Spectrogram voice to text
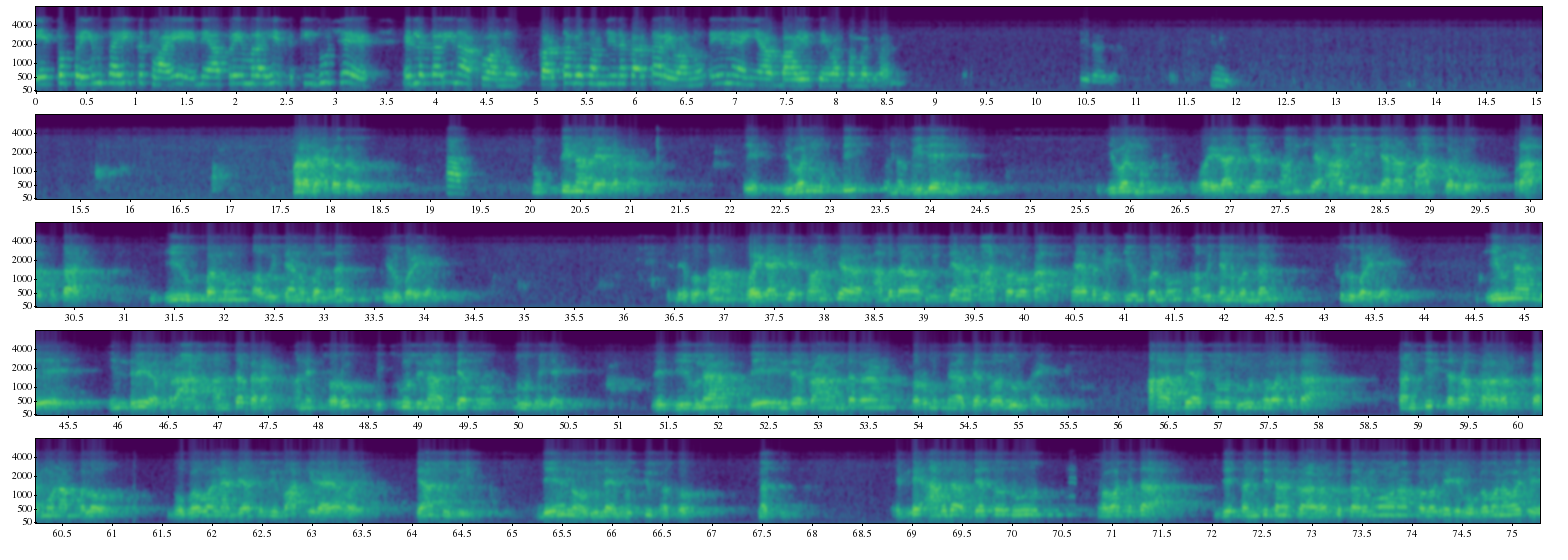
એક તો પ્રેમ સહિત થાય ને આ પ્રેમ રહિત કીધું છે એટલે કરી નાખવાનું કર્તવ્ય સમજીને કરતા રહેવાનું એને અહીંયા બાહ્ય સેવા સમજવાની. મહારાજ આગળ કરું. મુક્તિના બે પ્રકાર. એક જીવન મુક્તિ અને વિદેહ મુક્તિ. જીવન મુક્તિ. વૈરાગ્ય સાંખ્ય આદિ વિદ્યાના પાંચ પર્વો પ્રાપ્ત થતા જીવ ઉપરનું અવિદ્યાનું બંધન ઢીલું પડી જાય છે. એટલે વૈરાગ્ય સાંખ્ય આ બધા વિદ્યાના પાંચ પર્વ પ્રાપ્ત થયા પછી જીવ ઉપરનું અવિદ્યાનું બંધન છૂટું પડી જાય જીવના દેહ ઇન્દ્રિય, પ્રાણ, અંતકરણ અને સ્વરૂપ વિસ્મૃતિના અભ્યાસો દૂર થઈ જાય છે. એટલે જીવના દેહ ઇન્દ્રિય, પ્રાણ, અંતકરણ સ્વરૂપ મુક્તિના અભ્યાસો દૂર થાય છે. આ અભ્યાસો દૂર થવા છતાં સંચિત તથા પ્રારબ્ધ કર્મોના ફલો ભોગવવાના જ્યાં સુધી બાકી રહ્યા હોય, ત્યાં સુધી દેહનો વિલય મૃત્યુ થતો નથી. એટલે આ બધા અભ્યાસો દૂર થવા છતાં જે સંચિત અને પ્રારબ્ધ કર્મોના ફલો છે, જે ભોગવવાના હોય છે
